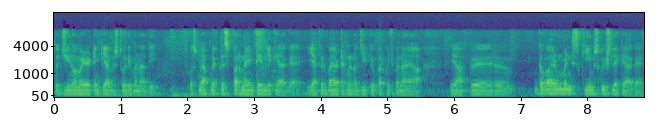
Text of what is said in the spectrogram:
तो जीनोम एडिटिंग की आप स्टोरी बना दी। उसमें आपने क्रिस्पर नाइनटीन लेके आ गए, या फिर बायोटेक्नोलॉजी के ऊपर कुछ बनाया, या फिर गवर्नमेंट स्कीम्स कुछ लेके आ गए।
